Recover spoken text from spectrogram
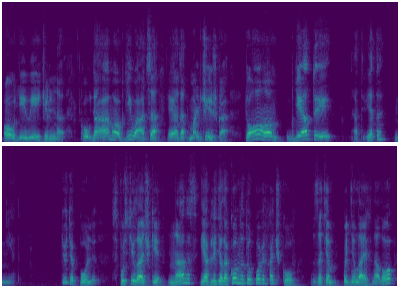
«Удивительно! Куда мог деваться этот мальчишка? Том, где ты?» Ответа нет. Тетя Полли спустила очки на нос и оглядела комнату поверх очков, затем подняла их на лоб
